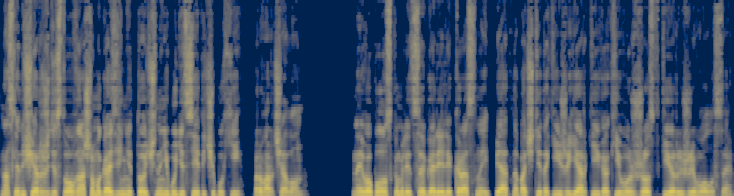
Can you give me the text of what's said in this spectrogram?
На следующее Рождество в нашем магазине точно не будет всей этой чепухи», — проворчал он. На его плоском лице горели красные пятна, почти такие же яркие, как его жесткие рыжие волосы.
